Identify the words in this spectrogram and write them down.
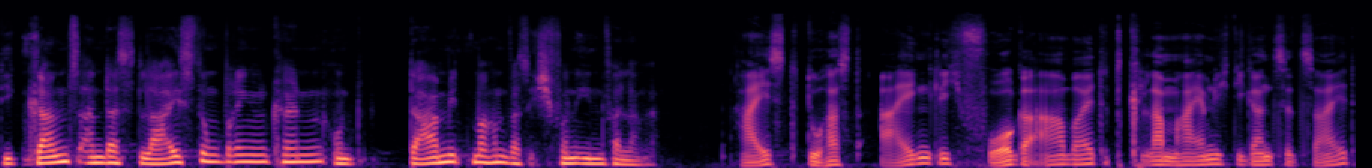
die ganz anders Leistung bringen können und damit machen, was ich von ihnen verlange. Heißt, du hast eigentlich vorgearbeitet, klammheimlich die ganze Zeit.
